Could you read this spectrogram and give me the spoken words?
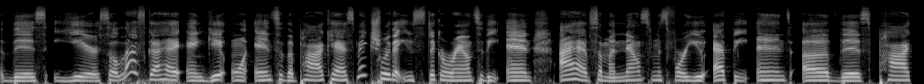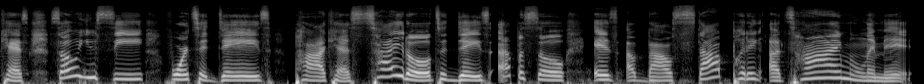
this year. So let's go ahead and get on into the podcast. Make sure that you stick around to the end. I have some announcements for you at the end of this podcast. So you see, for today's podcast title, today's episode is about stop putting a time limit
